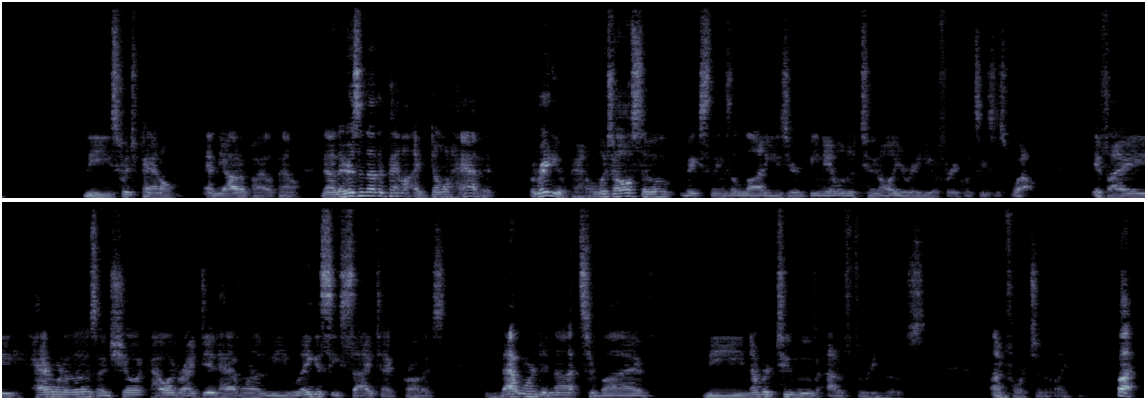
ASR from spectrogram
the switch panel, and the autopilot panel. Now there is another panel, I don't have it, but radio panel, which also makes things a lot easier, being able to tune all your radio frequencies as well. If I had one of those, I'd show it. However, I did have one of the legacy Saitek products that one did not survive the number two move out of three moves, unfortunately. But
